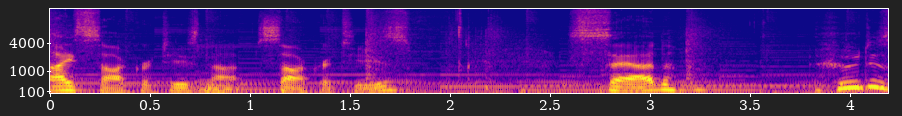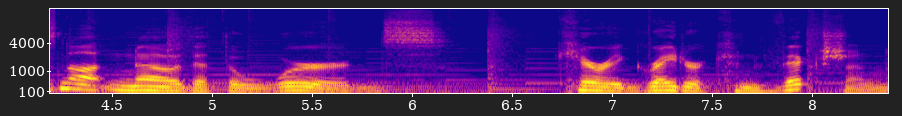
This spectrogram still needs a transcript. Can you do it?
Isocrates, not Socrates, said, Who does not know that the words carry greater conviction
